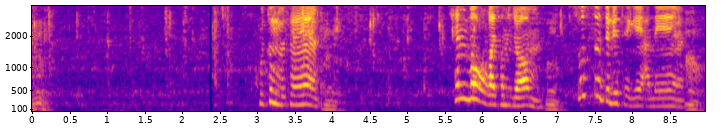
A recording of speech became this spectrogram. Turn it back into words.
음. 보통 요새 음. 햄버거가 점점 음. 소스들이 되게 안에 어.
